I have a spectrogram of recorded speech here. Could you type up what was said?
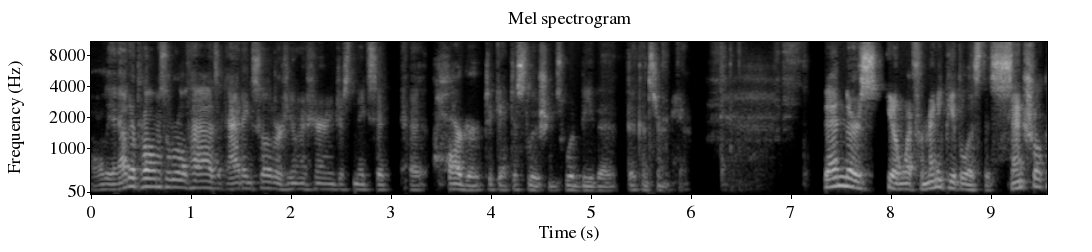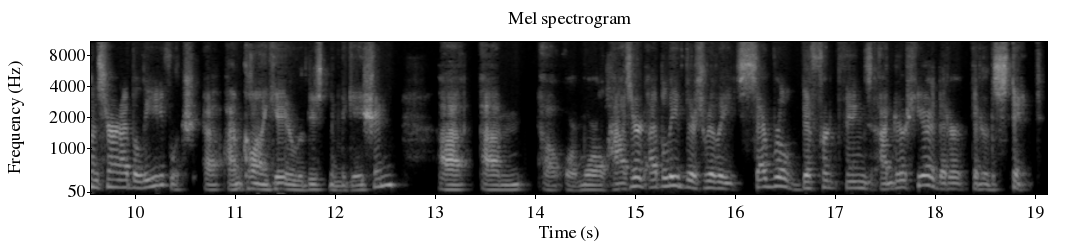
all the other problems the world has. Adding solar geoengineering just makes it uh, harder to get to solutions, would be the, the concern here. Then there's, you know, what for many people is the central concern, I believe, which uh, I'm calling here reduced mitigation uh, um, uh, or moral hazard. I believe there's really several different things under here that are that are distinct.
